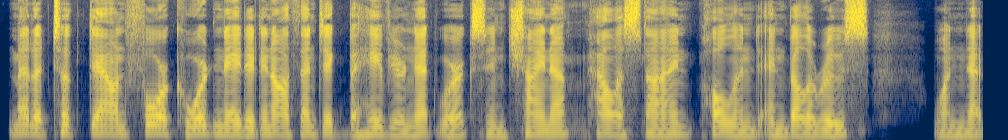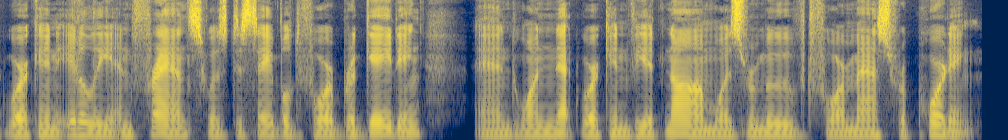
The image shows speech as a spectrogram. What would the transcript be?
Meta took down four coordinated inauthentic behavior networks in China, Palestine, Poland, and Belarus. One network in Italy and France was disabled for brigading, and one network in Vietnam was removed for mass reporting.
